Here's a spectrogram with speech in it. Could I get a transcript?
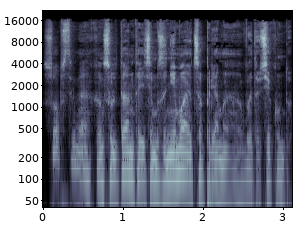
Собственно, консультанты этим занимаются прямо в эту секунду.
